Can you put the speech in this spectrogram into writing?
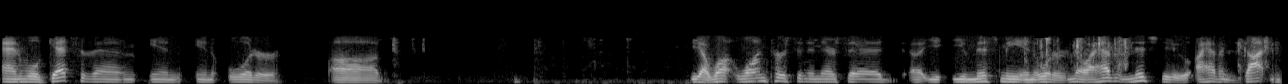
and we'll get to them in in order. Uh, yeah, one person in there said uh, you, you missed me in order. No, I haven't missed you. I haven't gotten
